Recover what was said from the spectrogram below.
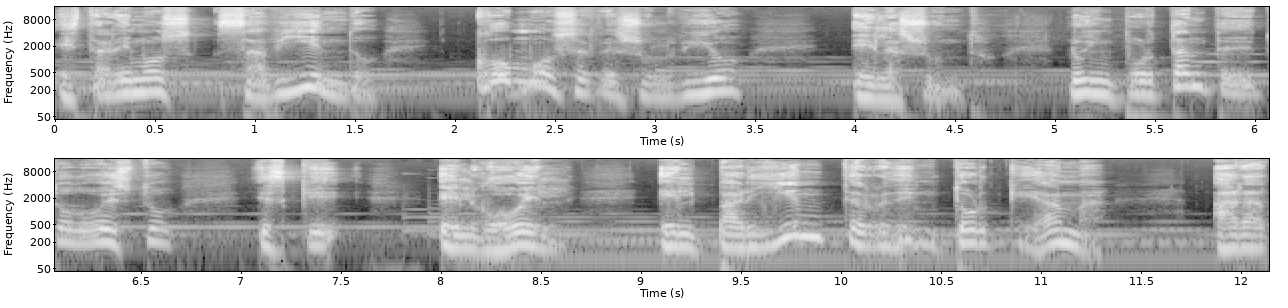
estaremos sabiendo cómo se resolvió el asunto. Lo importante de todo esto es que el Goel, el pariente redentor que ama, hará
